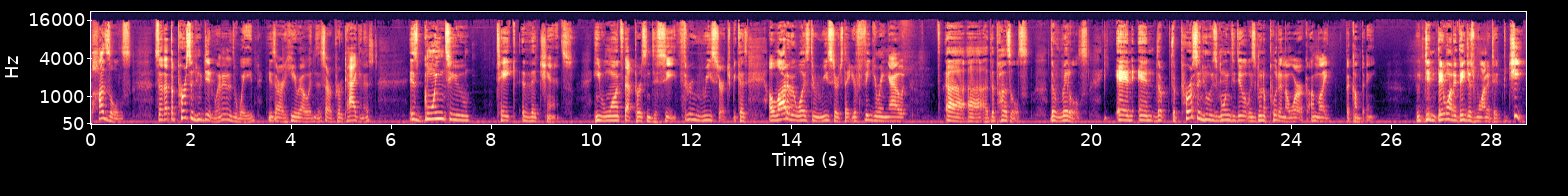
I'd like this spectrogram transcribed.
puzzles so that the person who did win, and it's Wade, he's our hero in this, our protagonist, is going to take the chance. He wants that person to see through research because a lot of it was through research that you're figuring out uh, uh, the puzzles, the riddles, and and the the person who is going to do it was going to put in the work, unlike the company who didn't. They wanted. They just wanted to cheat.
